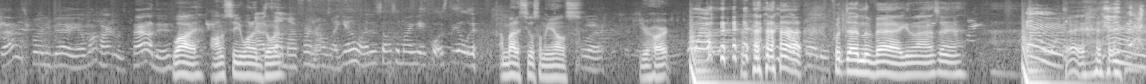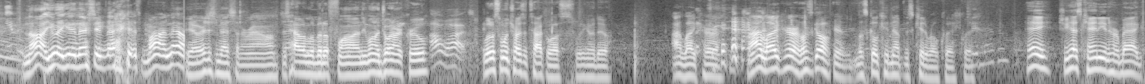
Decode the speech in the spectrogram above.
That was funny, man. Yo, my heart was pounding. Why? Honestly, you want I to saw join? my friend. I was like, yo, I just saw somebody get caught stealing. I'm about to steal something else. What? Your heart. So. Put that in the bag. You know what I'm saying? Mm. Hey. Mm. nah, you ain't getting that shit back. It's mine now. Yeah, we're just messing around, just having a little bit of fun. You want to join our crew? I'll watch. What if someone tries to tackle us? What are you gonna do? I like her. I like her. Let's go. Here, let's go kidnap this kid real quick. quick. Hey, she has candy in her bag.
